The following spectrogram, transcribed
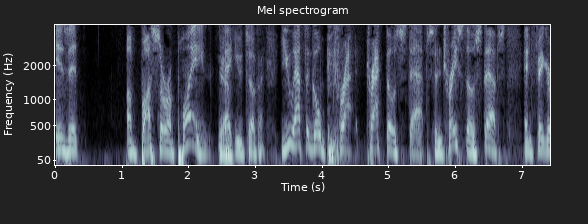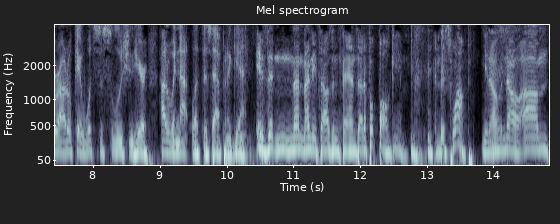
Yeah. Is it a bus or a plane yeah. that you took. You have to go track track those steps and trace those steps and figure out okay, what's the solution here? How do we not let this happen again? Is it ninety thousand fans at a football game in the swamp? You know, no. Um,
